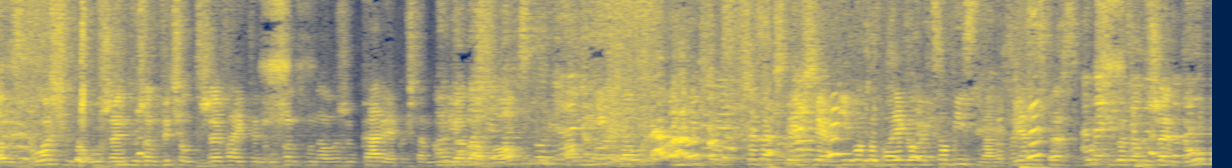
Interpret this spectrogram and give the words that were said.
on zgłosił do urzędu, że on wyciął drzewa i ten urząd mu nałożył karę jakoś tam milionowo. On nie chciał, on nie chciał sprzedać tej ziemi, bo to była jego ojcowizna. No to Janusz teraz zgłosił go do urzędu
